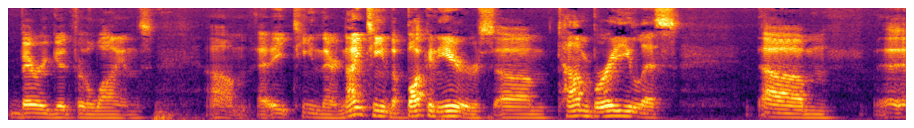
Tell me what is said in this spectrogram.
very good for the Lions um, at 18 there. 19, the Buccaneers. Um, Tom Brady-less. Um, eh,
